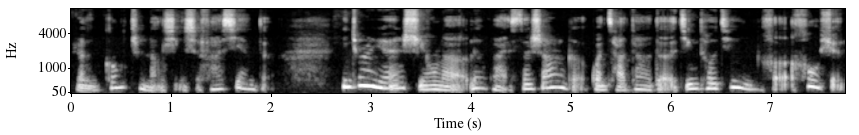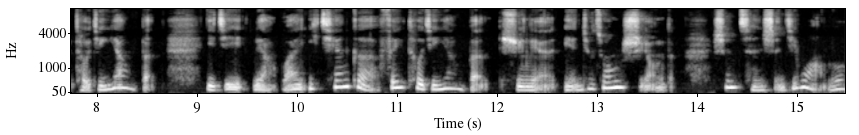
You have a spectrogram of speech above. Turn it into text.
人工智能形式发现的。研究人员使用了六百三十二个观察到的晶透镜和候选透镜样本，以及两万一千个非透镜样本，训练研究中使用的深层神经网络。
